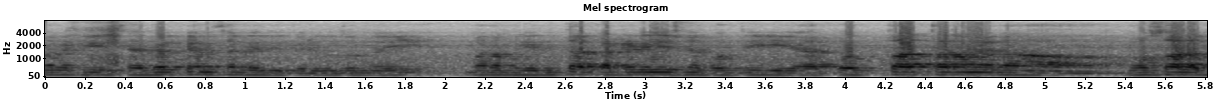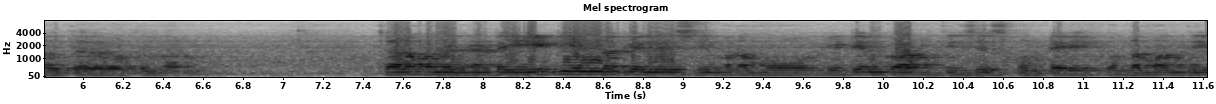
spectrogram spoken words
మనకి సైబర్ క్రైమ్స్ అనేది పెరుగుతున్నాయి. మనం ఎంత కట్టడి చేసిన కొద్దీ ఆ కొత్త తరమైన మోసాలకు తెగబడుతున్నారు చాలామంది ఏంటంటే ఏటీఎంలోకి వెళ్ళేసి మనము ఏటీఎం కార్డు తీసేసుకుంటే కొంతమంది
